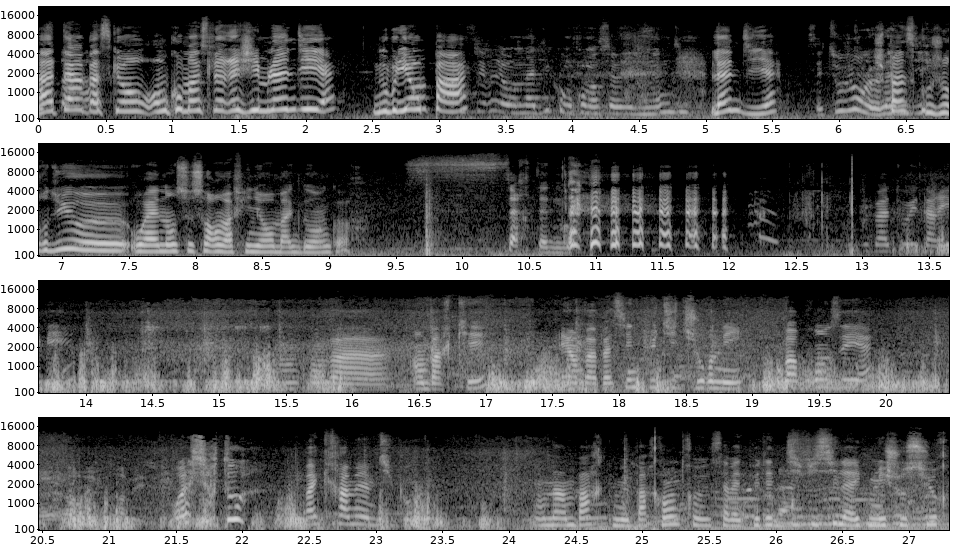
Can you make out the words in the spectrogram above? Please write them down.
Attends, parce qu'on on commence le régime lundi, hein. N'oublions pas. hein. C'est vrai, on a dit qu'on commençait le régime lundi. Lundi, hein. C'est toujours le Je lundi. pense qu'aujourd'hui, euh, ouais, non, ce soir, on va finir au McDo encore. Certainement. Le bateau est arrivé. Donc on va embarquer et on va passer une petite journée. On va bronzer, hein Ouais, surtout, on va cramer un petit peu. On embarque, mais par contre, ça va être peut-être difficile avec mes chaussures.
